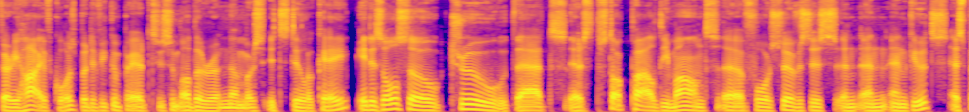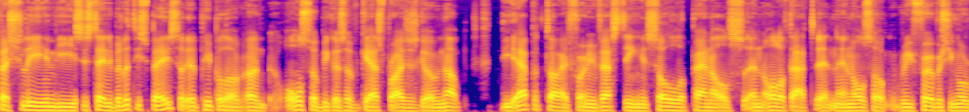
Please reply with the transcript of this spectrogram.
very high, of course, but if you compare it to some other uh, numbers, it's still okay. It is also true that there's stockpile demand uh, for services and, and, and goods, especially in the sustainability space. So people are, are also, because of gas prices going up, the appetite for investing in solar panels and all of that, and, and also refurbishing or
